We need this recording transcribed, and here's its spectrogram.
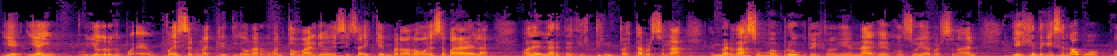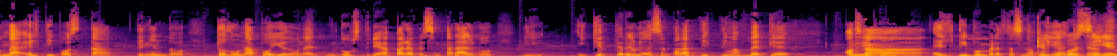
Y, y hay, yo creo que puede, puede ser una crítica, un argumento válido de decir, ¿sabéis que en verdad no voy a separar el arte? El arte es distinto. Esta persona en verdad hace un buen producto y esto no tiene nada que ver con su vida personal. Y hay gente que dice, no, pues, onda, el tipo está teniendo todo un apoyo de una industria para presentar algo y, y que terrible debe ser para las víctimas ver que onda, el tipo en verdad está siendo Que el tipo sigue,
